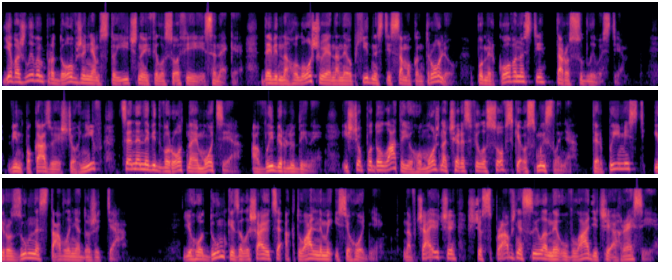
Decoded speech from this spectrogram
є важливим продовженням стоїчної філософії Сенеки, де він наголошує на необхідності самоконтролю, поміркованості та розсудливості. Він показує, що гнів це не невідворотна емоція, а вибір людини, і що подолати його можна через філософське осмислення, терпимість і розумне ставлення до життя. Його думки залишаються актуальними і сьогодні, навчаючи, що справжня сила не у владі чи агресії,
